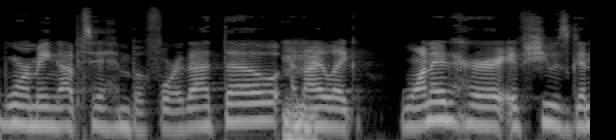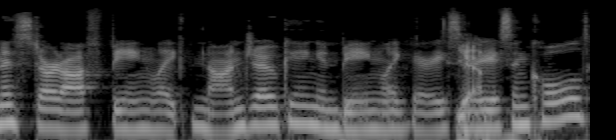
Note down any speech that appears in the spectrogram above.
warming up to him before that though, Mhm. and I like wanted her if she was gonna start off being like non-joking and being like very Yeah. serious and cold.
